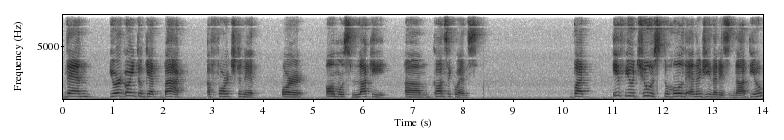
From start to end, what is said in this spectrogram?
then you're going to get back a fortunate or almost lucky um, consequence. But if you choose to hold energy that is not you,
